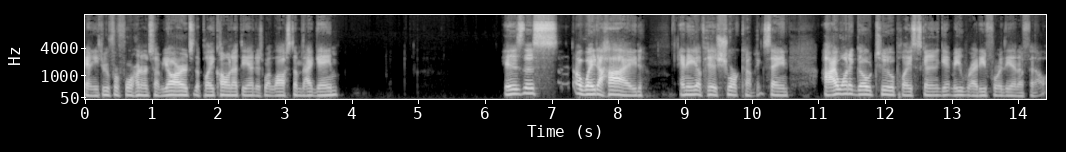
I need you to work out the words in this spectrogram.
and he threw for 400 some yards. The play calling at the end is what lost him that game. Is this a way to hide any of his shortcomings, saying, I want to go to a place that's going to get me ready for the NFL?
